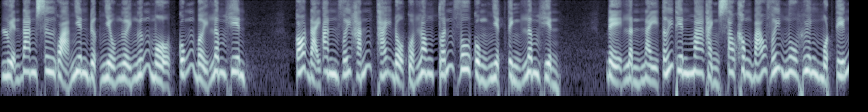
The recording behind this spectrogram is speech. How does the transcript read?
Luyện đan sư quả nhiên được nhiều người ngưỡng mộ cũng bởi Lâm Hiên. Có đại ăn với hắn thái độ của Long Tuấn vô cùng nhiệt tình Lâm Hiền. Để lần này tới thiên ma thành sao không báo với ngô huyên một tiếng.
